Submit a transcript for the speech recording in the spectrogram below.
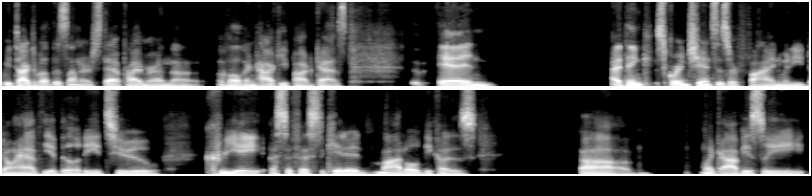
we talked about this on our stat primer on the evolving hockey podcast, and I think scoring chances are fine when you don't have the ability to create a sophisticated model because uh like obviously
